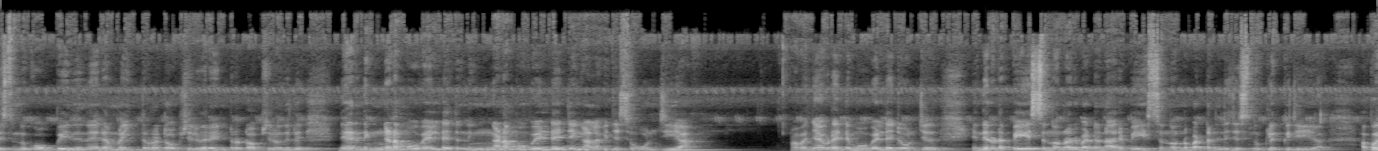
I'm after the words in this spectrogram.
ജസ്റ്റ് ഒന്ന് കോപ്പി ചെയ്ത് നേരെ നമ്മളെ ഇന്റർനെറ്റ് ഓപ്ഷനിൽ വരാം ഇന്റർനെറ്റ് ഓപ്ഷനിൽ വന്നിട്ട് നേരെ നിങ്ങളുടെ മൊബൈൽ ഡാറ്റ നിങ്ങളുടെ മൊബൈൽ ഡാറ്റയും കളൊക്കെ ജസ്റ്റ് ഓൺ ചെയ്യുക. അപ്പോൾ ഞാൻ ഇവിടെ എന്റെ മൊബൈൽ ഡാറ്റ ഓൺ ചെയ്ത് ഇവിടെ പേസ്റ്റ് എന്ന് പറഞ്ഞൊരു ബട്ടൺ ആ ഒരു പേസ്റ്റ് എന്ന് പറഞ്ഞ ബട്ടണിൽ ജസ്റ്റ് ഒന്ന് ക്ലിക്ക് ചെയ്യുക. അപ്പോൾ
